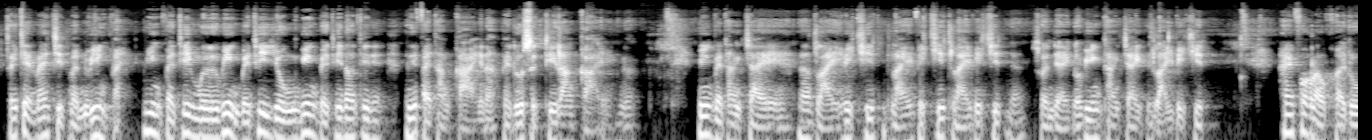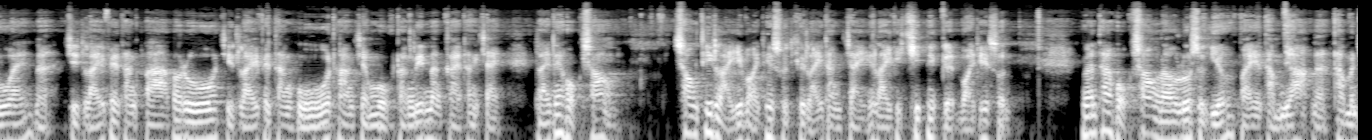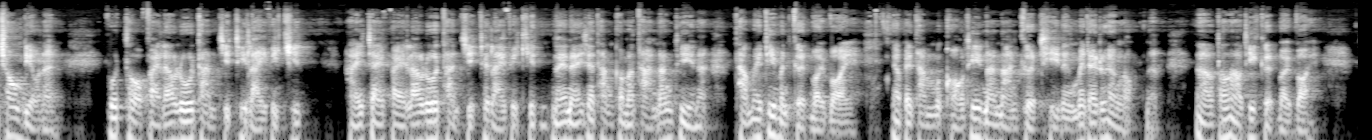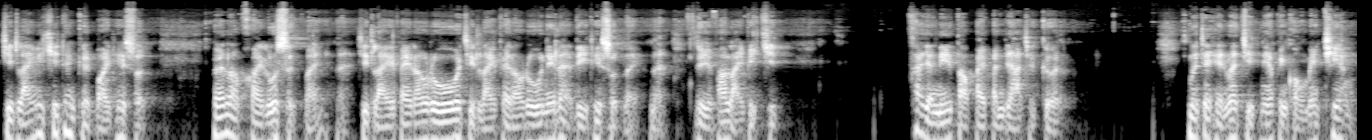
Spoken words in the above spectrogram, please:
สังเกตไหมจิตมันวิ่งไป วิ่งไปที่มือวิ่งไปที่ยุงวิ่งไปที่โน่นที่นี่นี่ไปทางกายนะไปรู้สึกที่ร่างกายนะวิ่งไปทางใจไหลไปคิดไหลไปคิดไหลไปคิดนะส่วนใหญ่ก็วิ่งทางใจคือไหลไปคิด ให้พวกเราคอยรู้ไว้นะจิตไหลไปทางตาก็รู้ จิตไหลไปทางหู ทางจมูกทางลิ้นทางกายทางใจ ไหลได้หกช่อง ช่องที่ไหลบ่อยที่สุดคือไหลทางใจไหลไปคิดนี่เกิดบ่อยที่สุดงั้นถ้าหกช่องเรารู้สึกเยอะไปทำยากนะทำมันช่องเดียวนะพุโทโธไปแล้วรู้ทันจิตที่ไหลไปคิด หายใจไปแล้วรู้ทันจิตที่ไหลไปคิดไหนๆจะทำกรรมฐานทั้งทีนะทำไอ้ที่มันเกิดบ่อยๆอย่าไปทำของที่นานๆเกิดทีหนึ่งไม่ได้เรื่องหรอกนะเราต้องเอาที่เกิดบ่อย ๆ จิตไหลไปคิดนั่นเกิดบ่อยที่สุด เพราะฉะนั้นเราคอยรู้สึกไว้นะจิตไหลไปแล้วรู้ จิตไหลไปแล้วรู้นี่แหละดีที่สุดเลยนะโดยเฉพาะไหลไปคิด ถ้าอย่างนี้ต่อไปปัญญาจะเกิด มันจะเห็นว่าจิตเนี้เป็นของไม่เที่ยง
